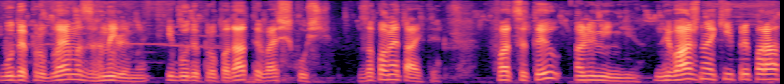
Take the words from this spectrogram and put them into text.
буде проблема з гнилями і буде пропадати весь кущ. Запам'ятайте, фацетил алюмінію. Неважно який препарат,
